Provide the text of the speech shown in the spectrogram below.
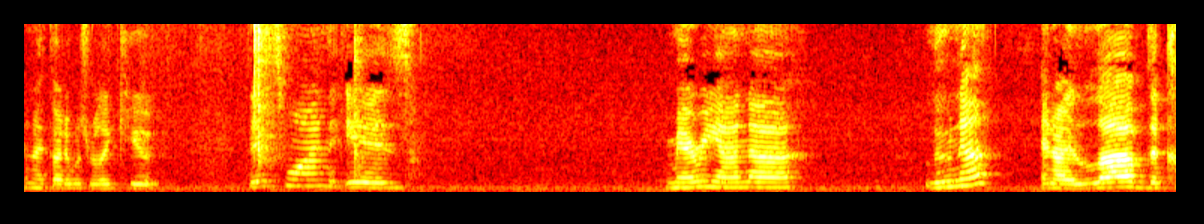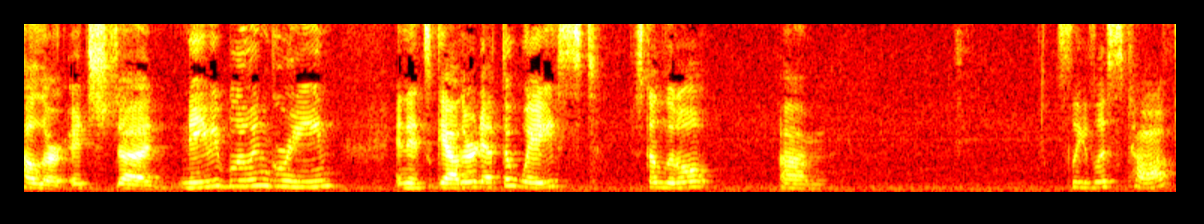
and I thought it was really cute. This one is Mariana Luna, and I love the color. It's uh, navy blue and green, and it's gathered at the waist. Just a little um, sleeveless top.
